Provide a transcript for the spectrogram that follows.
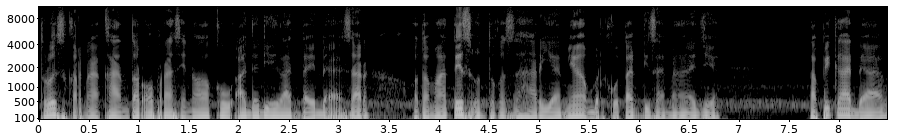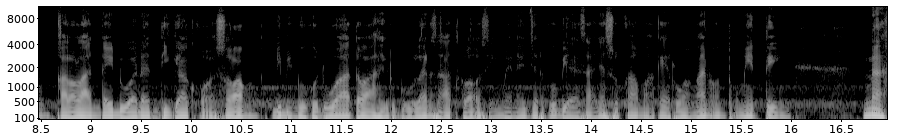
Terus karena kantor operasionalku ada di lantai dasar, otomatis untuk kesehariannya berkutat di sana aja. Tapi kadang kalau lantai 2 dan 3 kosong, di minggu kedua atau akhir bulan saat closing manajerku biasanya suka pakai ruangan untuk meeting. Nah,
